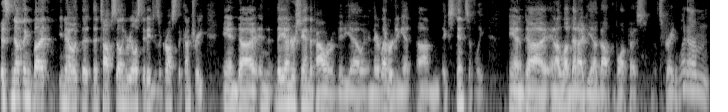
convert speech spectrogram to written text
it's nothing but you know the the top selling real estate agents across the country, and uh, and they understand the power of video and they're leveraging it um, extensively. And yeah. uh, and I love that idea about the blog posts. That's great. What um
